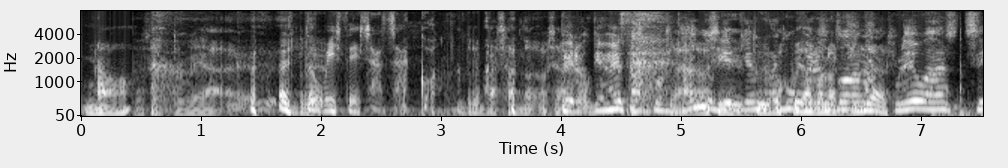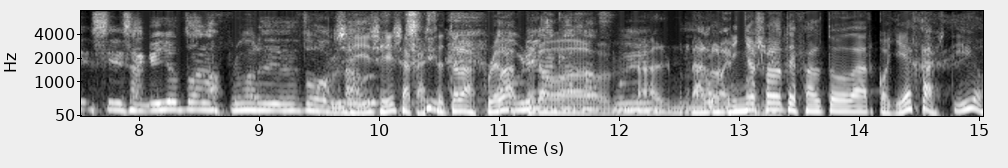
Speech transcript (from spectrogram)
no. Pues estuve a- Estuviste a saco. repasando, o sea, Pero ¿qué me estás contando? Claro, si ¿Quién, quién tuvimos cuidado recuperó con los todas las pruebas? Si, si saqué yo todas las pruebas de, de todos lados. Sí, sí, sacaste Sí. todas las pruebas, Abrí pero la fue- a, a No, los niños solo te faltó dar collejas, tío.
